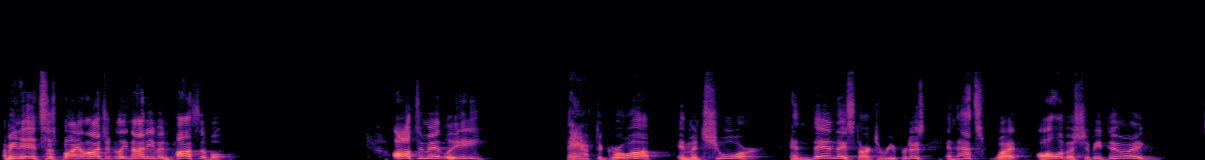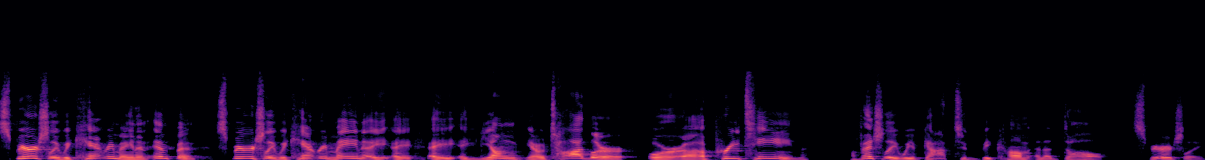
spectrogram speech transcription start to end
I mean, it's just biologically not even possible. Ultimately, they have to grow up and mature and then they start to reproduce. And that's what all of us should be doing. Spiritually, we can't remain an infant. Spiritually, we can't remain a, a, a, a young you know, toddler or a preteen. Eventually, we've got to become an adult spiritually.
